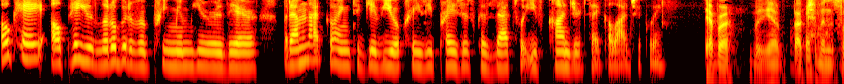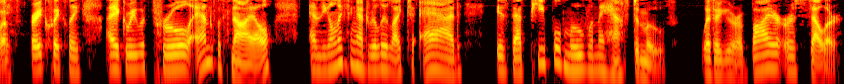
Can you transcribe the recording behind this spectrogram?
okay, I'll pay you a little bit of a premium here or there, but I'm not going to give you a crazy prices because that's what you've conjured psychologically. Deborah, we have about two minutes left. Very quickly, I agree with Parul and with Niall. And the only thing I'd really like to add is that people move when they have to move, whether you're a buyer or a seller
